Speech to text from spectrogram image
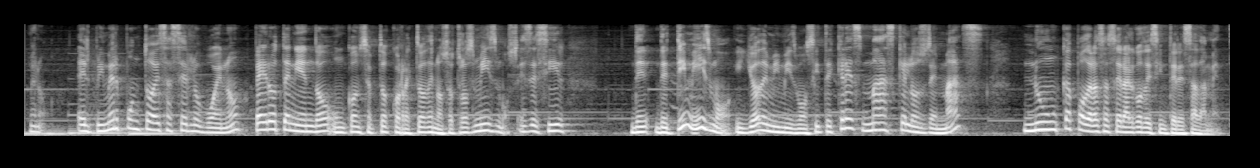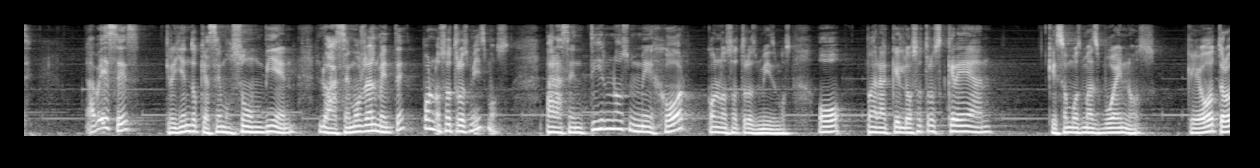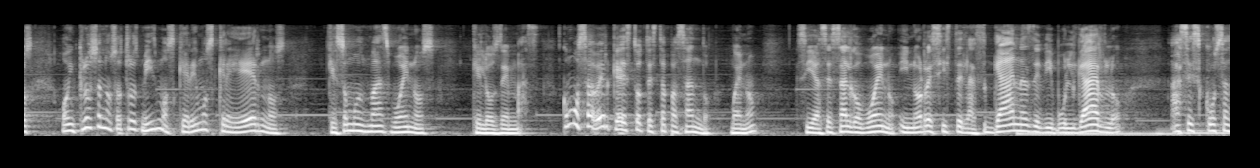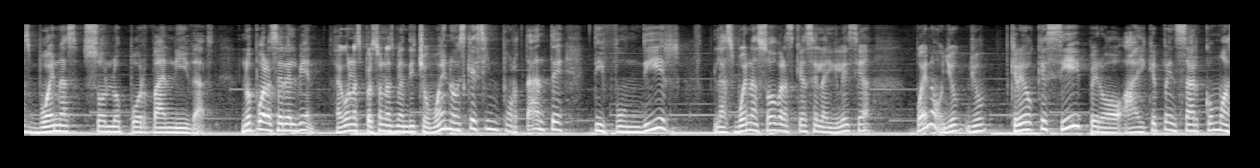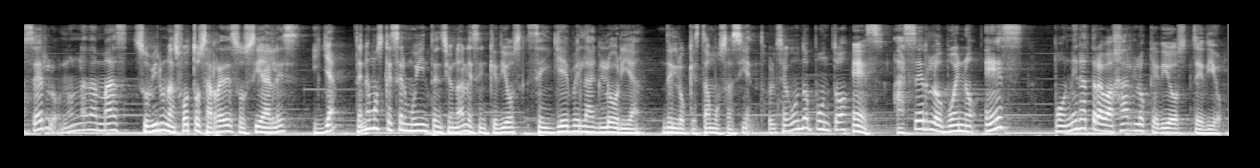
Bueno, el primer punto es hacer lo bueno, pero teniendo un concepto correcto de nosotros mismos, es decir, de, de, ti mismo y yo de mí mismo. Si te crees más que los demás, nunca podrás hacer algo desinteresadamente. A veces creyendo que hacemos un bien, lo hacemos realmente por nosotros mismos, para sentirnos mejor con nosotros mismos o para que los otros crean que somos más buenos que otros o incluso nosotros mismos queremos creernos que somos más buenos que los demás. ¿Cómo saber que esto te está pasando? Bueno, si haces algo bueno y no resistes las ganas de divulgarlo, haces cosas buenas solo por vanidad, no por hacer el bien. Algunas personas me han dicho, bueno, es que es importante difundir las buenas obras que hace la iglesia. Bueno, yo, yo creo que sí, pero hay que pensar cómo hacerlo, no nada más subir unas fotos a redes sociales y ya. Tenemos que ser muy intencionales en que Dios se lleve la gloria de lo que estamos haciendo. El segundo punto es, hacer lo bueno es poner a trabajar lo que Dios te dio.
